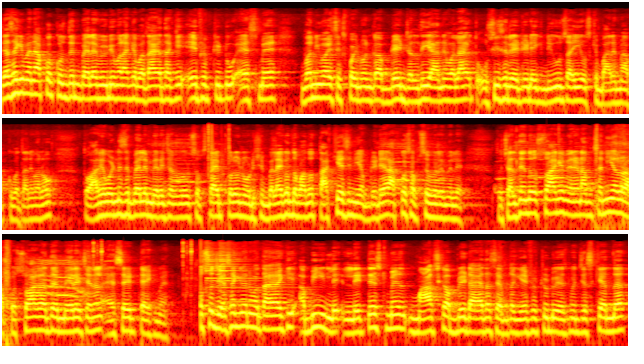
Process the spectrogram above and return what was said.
जैसा कि मैंने आपको कुछ दिन पहले वीडियो बना के बताया था कि ए फिफ्टी टू एस में one U six point one का अपडेट जल्दी आने वाला है तो उसी से रिलेटेड एक न्यूज़ आई है उसके बारे में आपको बताने वाला हूँ। तो आगे बढ़ने से पहले मेरे चैनल को सब्सक्राइब करो नोटिफिकेशन बेल आइकन दबा दो, ताकि ऐसी नई अपडेट यार आपको सबसे पहले मिले। तो चलते हैं दोस्तों आगे। मेरा नाम सनी और आपका स्वागत है मेरे चैनल एसेट टेक में। दोस्तों जैसा कि मैंने बताया कि अभी ले, लेटेस्ट में मार्च का अपडेट आया था Samsung A fifty two S में जिसके अंदर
